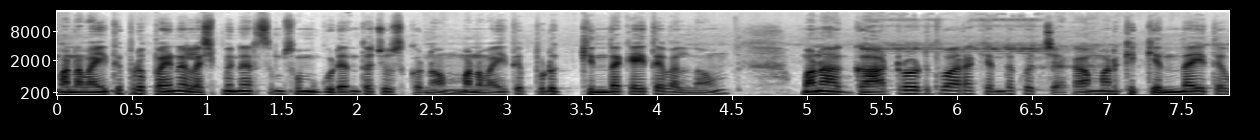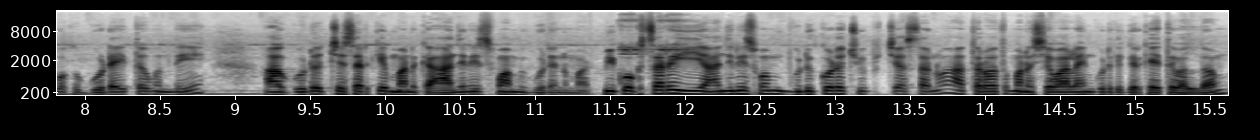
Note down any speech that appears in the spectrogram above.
మనమైతే ఇప్పుడు పైన లక్ష్మీ నరసింహస్వామి గుడి అంతా చూసుకున్నాం. మనమైతే ఇప్పుడు కిందకైతే వెళ్దాం. మన ఘాట్ రోడ్ ద్వారా కిందకు వచ్చాక మనకి కింద అయితే ఒక గుడి అయితే ఉంది. ఆ గుడి వచ్చేసరికి మనకి ఆంజనేయ స్వామి గుడి అనమాట మీకు ఒకసారి ఈ ఆంజనేయ స్వామి గుడి కూడా చూపించేస్తాను. ఆ తర్వాత మన శివాలయం గుడి దగ్గరికి అయితే వెళ్దాం.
